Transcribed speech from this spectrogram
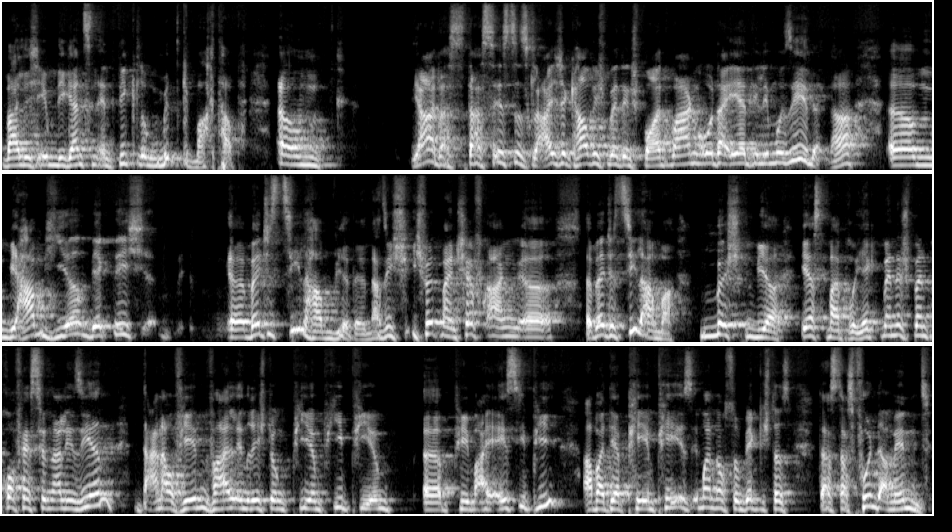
weil ich eben die ganzen Entwicklungen mitgemacht habe. Ähm, ja, das, das ist das Gleiche. Kaufe ich mir den Sportwagen oder eher die Limousine? Ne? Ähm, wir haben hier wirklich äh, welches Ziel haben wir denn? Also ich, ich würde meinen Chef fragen, äh, welches Ziel haben wir? Möchten wir erstmal Projektmanagement professionalisieren, dann auf jeden Fall in Richtung PMP, PM, äh, PMI, ACP, aber der PMP ist immer noch so wirklich das, das, das Fundament.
